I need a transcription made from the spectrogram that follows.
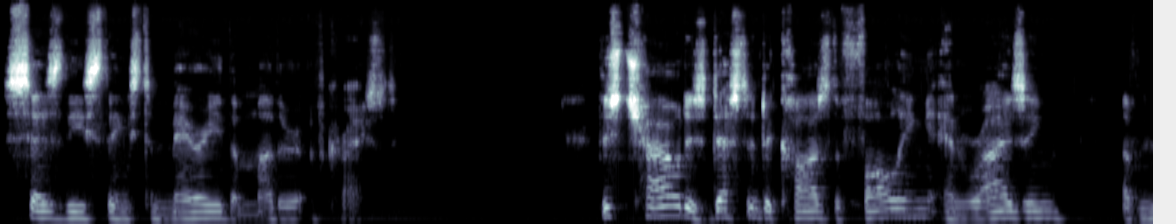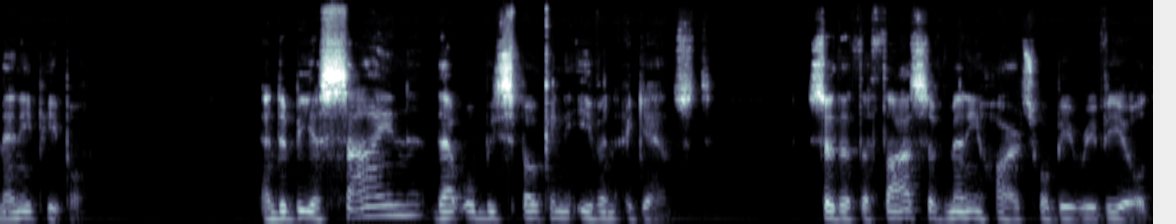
says these things to Mary, the mother of Christ. This child is destined to cause the falling and rising of many people and to be a sign that will be spoken even against, so that the thoughts of many hearts will be revealed.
